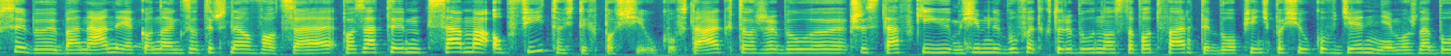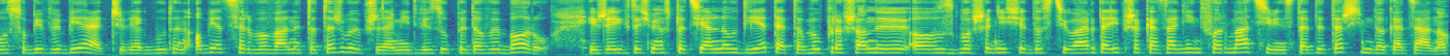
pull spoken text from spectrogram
cytrusy, były banany jako no, egzotyczne owoce. Poza tym sama obfitość tych posiłków, tak, to, że były przystawki, zimny bufet, który był non-stop otwarty, było pięć posiłków dziennie, można było sobie wybierać, czyli jak był ten obiad serwowany, to też były przynajmniej dwie zupy do wyboru. Jeżeli ktoś miał specjalną dietę, to był proszony o zgłoszenie się do stewarda i przekazanie informacji, więc wtedy też im dogadzano.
